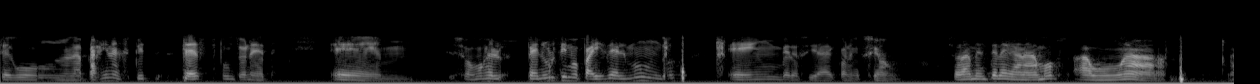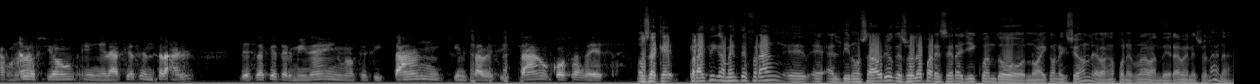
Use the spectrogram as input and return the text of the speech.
Según la página speedtest.net, eh, somos el penúltimo país del mundo en velocidad de conexión. Solamente le ganamos a una, a una nación en el Asia Central de esas que terminan en no sé si están, quién sabe si están o cosas de esas. O sea que prácticamente, Fran, eh, eh, al dinosaurio que suele aparecer allí cuando no hay conexión, le van a poner una bandera venezolana.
